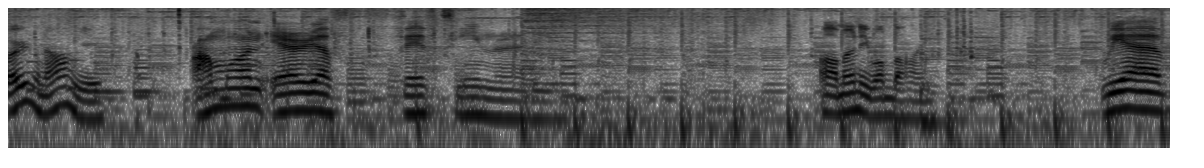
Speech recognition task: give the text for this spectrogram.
Where even are you? I'm on area 15 already. Oh, I'm only one behind. We have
